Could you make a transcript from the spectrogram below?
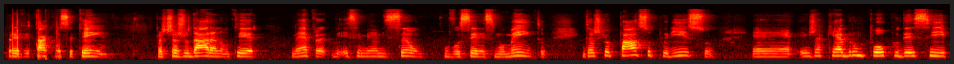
para evitar que você tenha, para te ajudar a não ter, né? Pra, essa é a minha missão com você nesse momento. Então acho que eu passo por isso, é, eu já quebro um pouco desse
